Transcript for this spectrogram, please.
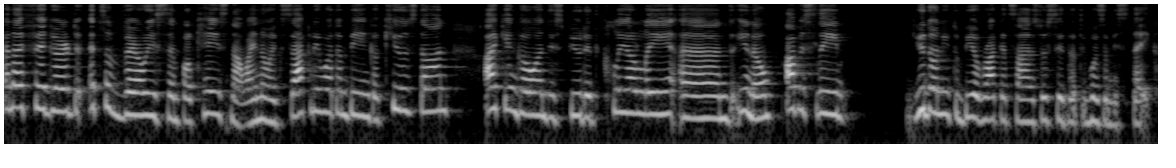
and I figured it's a very simple case now. I know exactly what I'm being accused on. I can go and dispute it clearly, and, you know, obviously, you don't need to be a rocket scientist to see that it was a mistake.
